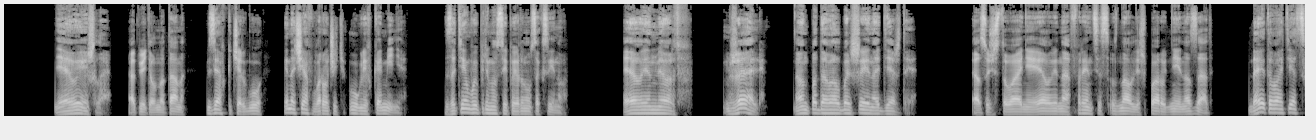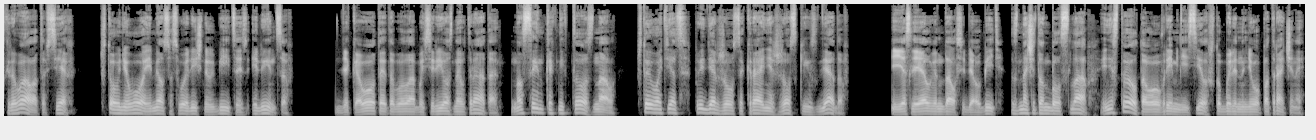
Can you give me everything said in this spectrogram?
«Не вышло», — ответил Натан, взяв кочергу и начав ворочать угли в камине. Затем выпрямился и повернулся к сыну. «Элвин мертв. Жаль, он подавал большие надежды». О существовании Элвина Фрэнсис узнал лишь пару дней назад. До этого отец скрывал это всех, что у него имелся свой личный убийца из эллинцев, для кого-то это была бы серьезная утрата, но сын, как никто, знал, что его отец придерживался крайне жестких взглядов. И если Элвин дал себя убить, значит, он был слаб и не стоил того времени и сил, что были на него потрачены.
